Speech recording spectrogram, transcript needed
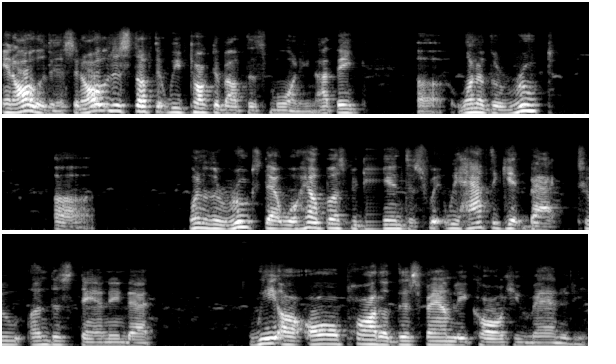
in all of this and all of this stuff that we've talked about this morning i think uh, one of the root uh, one of the roots that will help us begin to switch we have to get back to understanding that we are all part of this family called humanity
